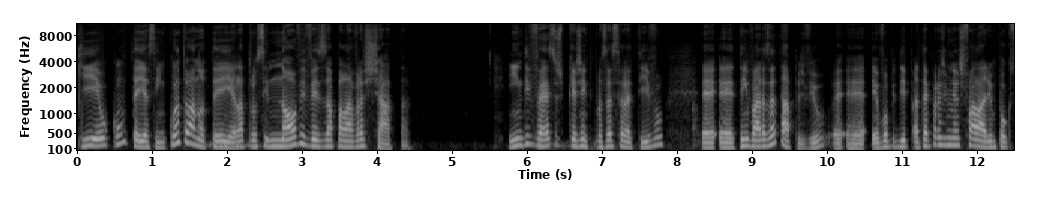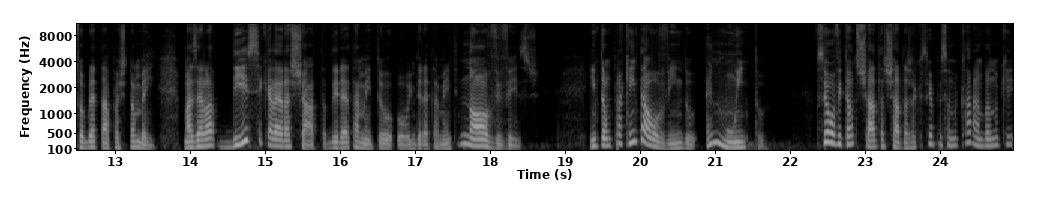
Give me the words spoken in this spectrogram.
que eu contei, assim, enquanto eu anotei, ela trouxe nove vezes a palavra chata. E em diversos, porque, gente, processo seletivo é, é, tem várias etapas, viu? É, é, eu vou pedir até para as meninas falarem um pouco sobre etapas também. Mas ela disse que ela era chata, diretamente ou, ou indiretamente, nove vezes. Então, para quem tá ouvindo, é muito. Você ouve tanto chata, chata, já que você fica pensando, caramba, no que.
